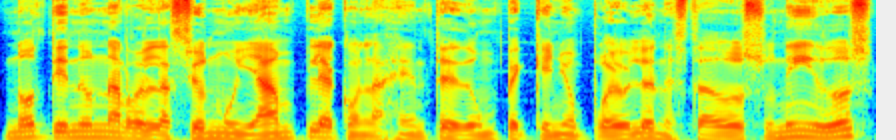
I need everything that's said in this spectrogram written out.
no tiene una relación muy amplia con la gente de un pequeño pueblo en Estados Unidos,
